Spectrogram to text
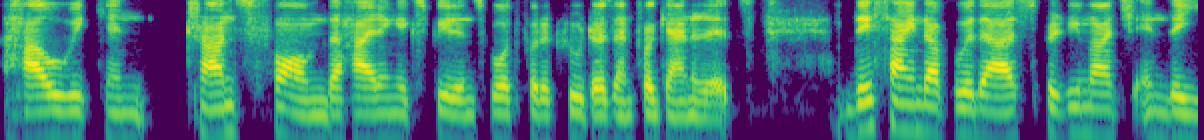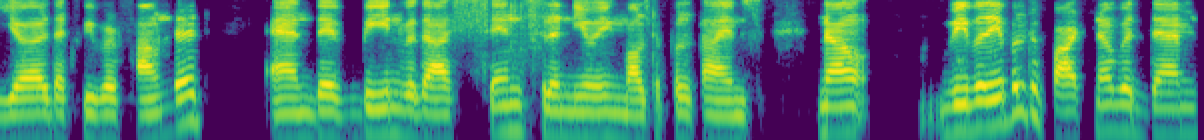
how we can transform the hiring experience both for recruiters and for candidates. They signed up with us pretty much in the year that we were founded, and they've been with us since renewing multiple times. Now, we were able to partner with them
